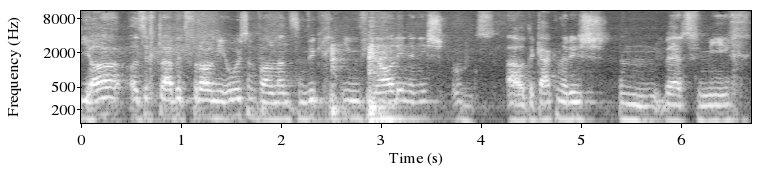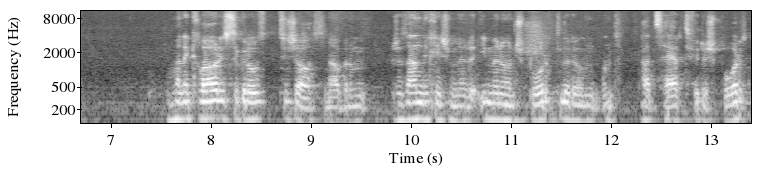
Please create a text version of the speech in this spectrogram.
ja, also ich glaube jetzt vor allem in unserem Fall, wenn es dann wirklich im Finale ist und auch der Gegner ist, dann wäre es für mich, ich meine klar ist es eine grosse Chance, aber schlussendlich ist man immer noch ein Sportler und, und hat das Herz für den Sport.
